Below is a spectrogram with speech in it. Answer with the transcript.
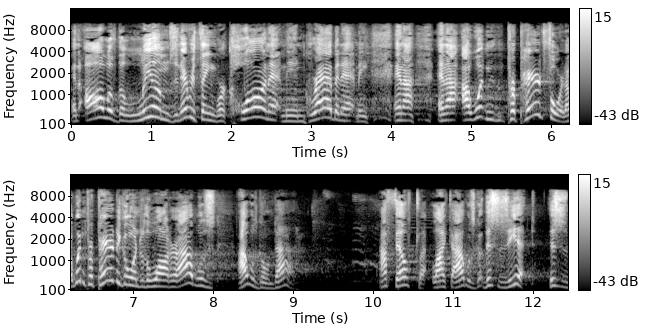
and all of the limbs and everything were clawing at me and grabbing at me, and I and I, I wasn't prepared for it. I wasn't prepared to go into the water. I was I was going to die. I felt like I was. This is it. This is.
